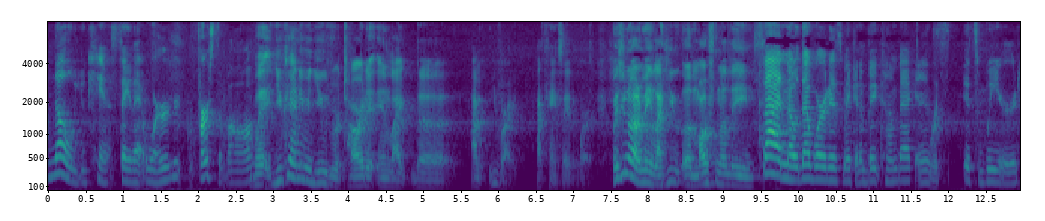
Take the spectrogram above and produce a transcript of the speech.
no, you can't say that word. First of all, But you can't even use retarded in like the. I mean, you're right. I can't say the word, but you know what I mean. Like you emotionally. Side note, that word is making a big comeback and Re- it's, it's weird.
